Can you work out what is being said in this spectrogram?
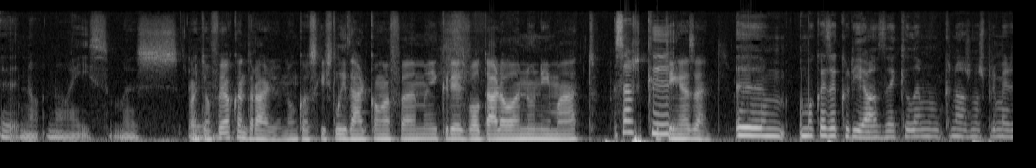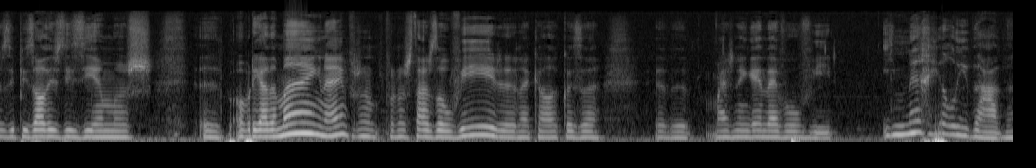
eh, não, não é isso, mas. Ou então eh, foi ao contrário, não conseguiste lidar com a fama e querias voltar ao anonimato Sabes que que tinhas antes. Uma coisa curiosa é que eu lembro-me que nós nos primeiros episódios dizíamos eh, obrigada mãe, né, por, por nos estares a ouvir, naquela coisa de mais ninguém deve ouvir. E na realidade,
